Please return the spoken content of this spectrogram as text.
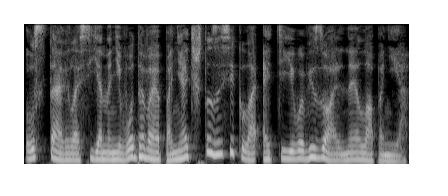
Уставилась я на него, давая понять, что засекла эти его визуальные лапанья.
